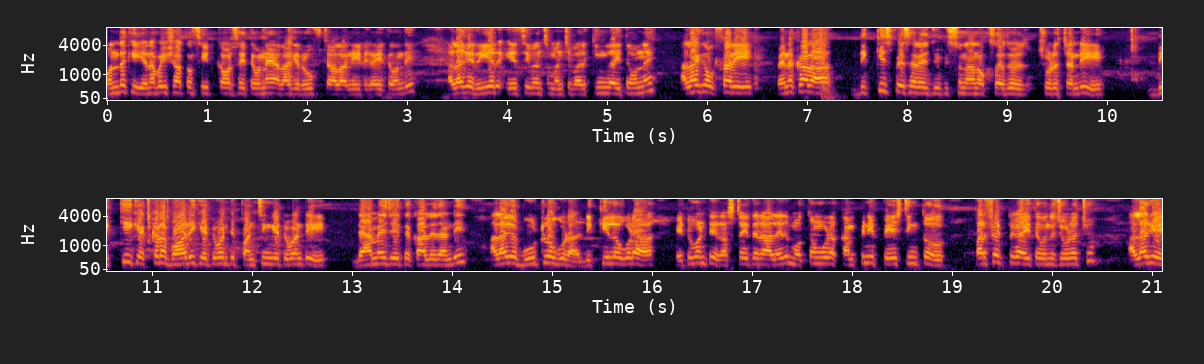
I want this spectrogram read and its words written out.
వందకి ఎనభై శాతం సీట్ కవర్స్ అయితే ఉన్నాయి. అలాగే రూఫ్ చాలా నీట్గా అయితే ఉంది. అలాగే రియర్ ఏసీ వన్స్ మంచి వర్కింగ్లో అయితే ఉన్నాయి. అలాగే ఒకసారి వెనకాల డిక్కీ స్పేస్ అనేది చూపిస్తున్నాను. ఒకసారి చూడొచ్చండి. డిక్కీకి ఎక్కడ బాడీకి ఎటువంటి పంచింగ్ ఎటువంటి డ్యామేజ్ అయితే కాలేదండి. అలాగే బూట్లో కూడా డిక్కీలో కూడా ఎటువంటి రస్ట్ అయితే రాలేదు. మొత్తం కూడా కంపెనీ పేస్టింగ్తో పర్ఫెక్ట్గా అయితే ఉంది చూడొచ్చు. అలాగే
